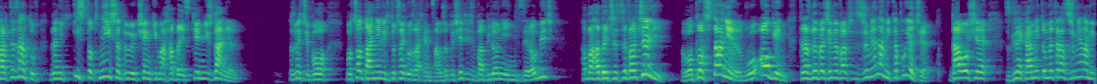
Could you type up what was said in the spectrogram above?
Partyzantów. Dla nich istotniejsze były księgi machabejskie niż Daniel. Rozumiecie, bo, bo co Daniel ich do czego zachęcał? Żeby siedzieć w Babilonie i nic nie robić? Chyba Habejczycy walczyli. Było powstanie, było ogień. Teraz my będziemy walczyć z Rzymianami, kapujecie? Dało się z Grekami, to my teraz z Rzymianami.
